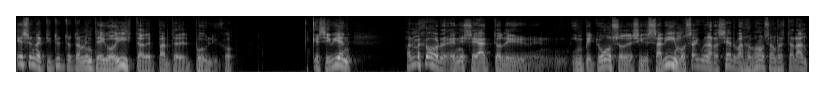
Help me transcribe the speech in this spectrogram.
Es una actitud totalmente egoísta de parte del público, que si bien a lo mejor en ese acto de eh, impetuoso de decir salimos, hay una reserva, nos vamos a un restaurante,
